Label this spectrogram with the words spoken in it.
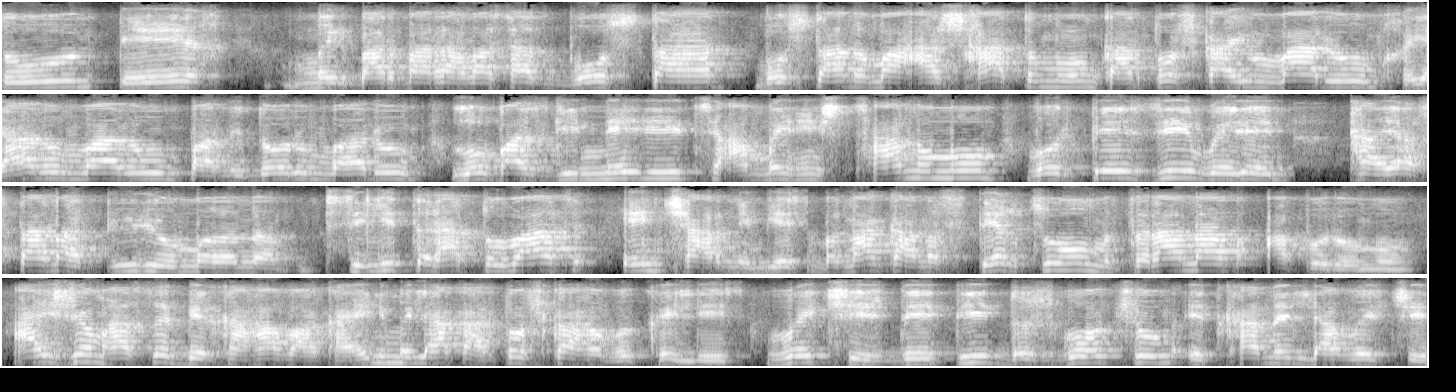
տուն, տեղ, մեր բարբարավասած բոստան, բոստանում աշխատում, կարտոշկայում վարում, խյարում վարում, պամիդորում վարում, լոբազգիներից ամեն ինչ ցանում, որպեսզի վերեն Հայաստանը բյուրումն սիլի տրատոված են չարնիմ ես բնականը ստեղծում տրանավ ապրում այժմ հասե բերքահավաքային միլա կարտոշկա հավաքելիս վեճիշ դետի դժգոչում այդքան էլ լավ չի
